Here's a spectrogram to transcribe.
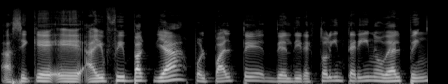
Así que eh, hay feedback ya por parte del director interino de Alpine,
